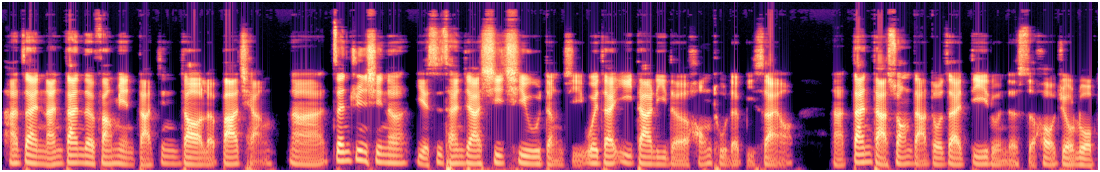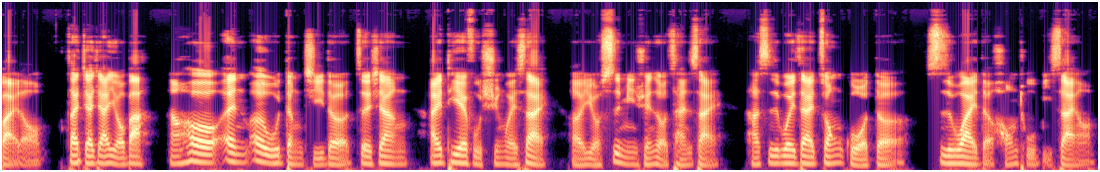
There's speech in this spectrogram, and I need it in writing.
他在男单的方面打进到了八强。那曾俊熙呢，也是参加 C 七五等级位在意大利的红土的比赛哦。那单打双打都在第一轮的时候就落败了哦。再加加油吧。然后 N 二五等级的这项 ITF 巡回赛。呃，有四名选手参赛，他是位在中国的室外的红土比赛哦。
